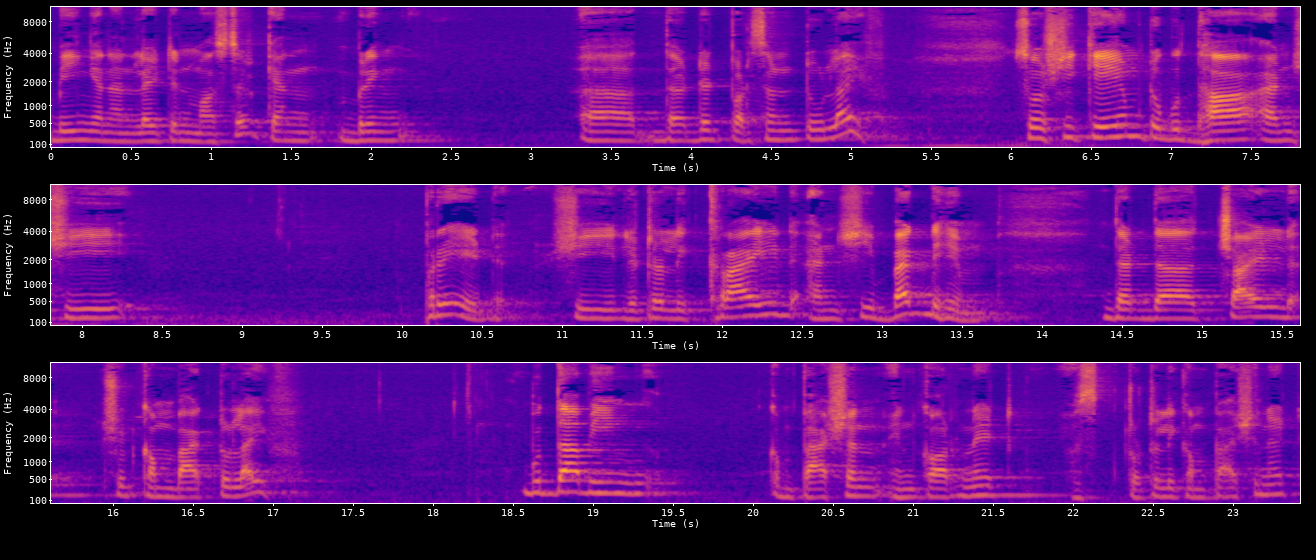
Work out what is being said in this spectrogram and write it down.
Being an enlightened master can bring uh, the dead person to life. So she came to Buddha and she prayed. She literally cried and she begged him that the child should come back to life. Buddha, being compassion incarnate, was totally compassionate.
